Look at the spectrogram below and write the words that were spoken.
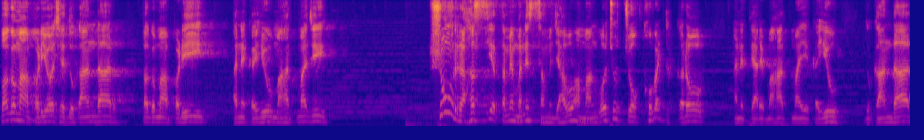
પગમાં પડ્યો છે દુકાનદાર, પગમાં પડી અને કહ્યું, મહાત્માજી, શું રહસ્ય તમે મને સમજાવવા માંગો છો? ચોખવટ કરો. અને ત્યારે મહાત્માએ કહ્યું દુકાનદાર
